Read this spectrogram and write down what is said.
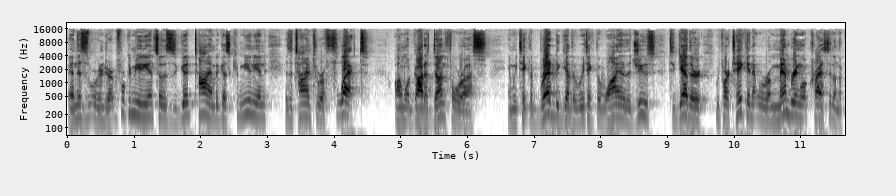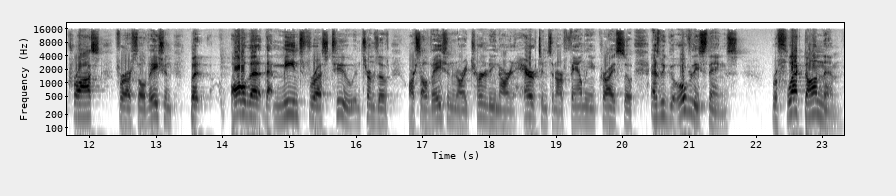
And this is what we're going to do right before communion. So this is a good time because communion is a time to reflect on what God has done for us. And we take the bread together, we take the wine and the juice together, we partake in it, we're remembering what Christ did on the cross for our salvation. But all that that means for us too in terms of our salvation and our eternity and our inheritance and our family in Christ. So as we go over these things, reflect on them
